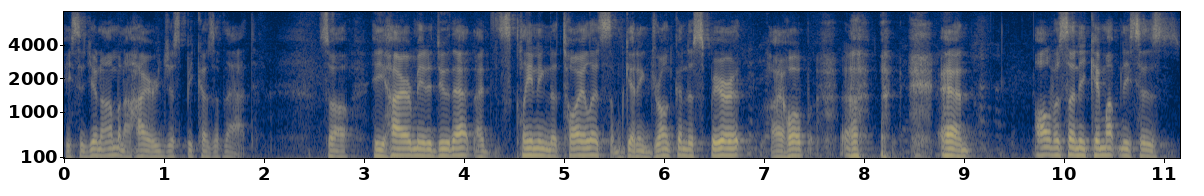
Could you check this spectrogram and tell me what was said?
He said, You know, I'm going to hire you just because of that. So he hired me to do that. I was cleaning the toilets. I'm getting drunk in the spirit, I hope. and all of a sudden he came up and he says,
